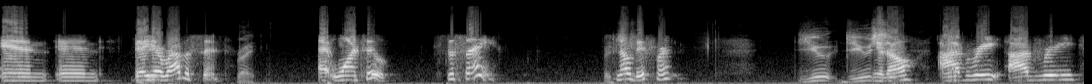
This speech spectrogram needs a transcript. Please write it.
and and Danielle Robinson Right. at one two. It's the same. It's no different. You do you, You see, know, Ivory, Ivory,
